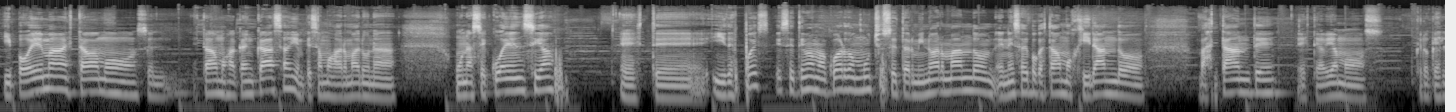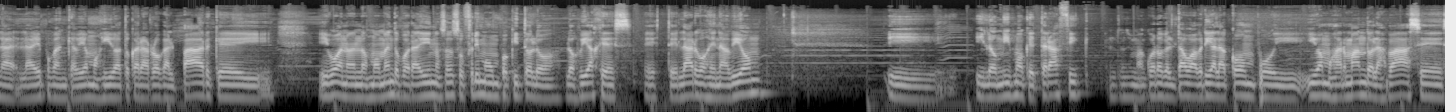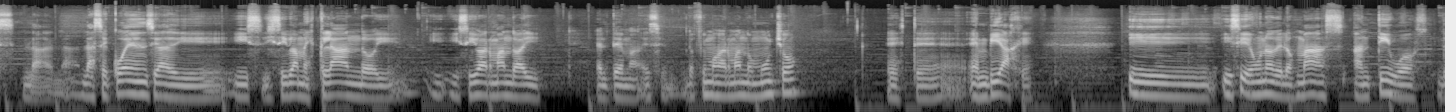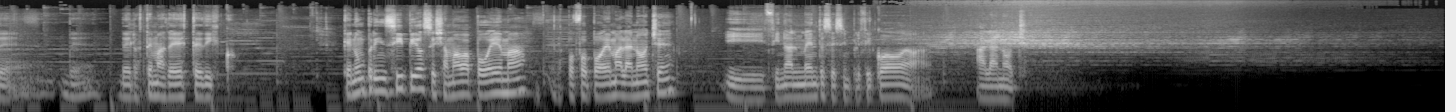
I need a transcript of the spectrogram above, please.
Y Poema estábamos, el, estábamos acá en casa y empezamos a armar una, una secuencia este, y después ese tema me acuerdo mucho, se terminó armando, en esa época estábamos girando bastante, habíamos, creo que es la, época en que habíamos ido a tocar a Rock al Parque y, y bueno, en los momentos por ahí nosotros sufrimos un poquito los viajes este, largos en avión y, y lo mismo que Traffic entonces me acuerdo que el Tavo abría la compu y íbamos armando las bases, la, la, secuencia y, se iba mezclando y, se iba armando ahí el tema. lo fuimos armando mucho este, en viaje. Y, sí, es uno de los más antiguos de, los temas de este disco. Que en un principio se llamaba Poema Después fue Poema a la Noche y finalmente se simplificó a la noche.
